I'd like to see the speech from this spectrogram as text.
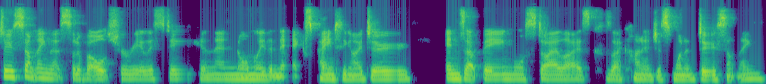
do something that's sort of ultra realistic, and then normally the next painting I do ends up being more stylized because I kind of just want to do something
